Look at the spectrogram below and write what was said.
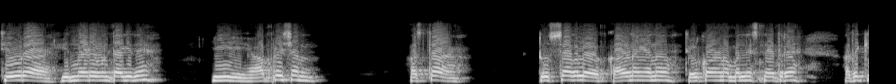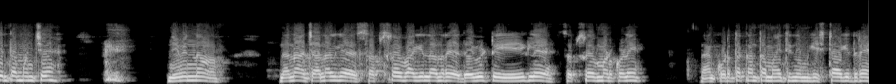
ತೀವ್ರ ಹಿನ್ನಡೆ ಉಂಟಾಗಿದೆ. ಈ ಆಪರೇಷನ್ ಹಸ್ತ ತುಸ್ಸಾಗಲು ಕಾರಣ ಏನು ತಿಳ್ಕೊಳ್ಳೋಣ ಬನ್ನಿ ಸ್ನೇಹಿತರೆ. ಅದಕ್ಕಿಂತ ಮುಂಚೆ ನೀವಿನ್ನು ನನ್ನ ಚಾನಲ್ಗೆ ಸಬ್ಸ್ಕ್ರೈಬ್ ಆಗಿಲ್ಲ ಅಂದ್ರೆ ದಯವಿಟ್ಟು ಈಗಲೇ ಸಬ್ಸ್ಕ್ರೈಬ್ ಮಾಡ್ಕೊಳ್ಳಿ. ನಾನು ಕೊಡ್ತಕ್ಕಂಥ ಮಾಹಿತಿ ನಿಮ್ಗೆ ಇಷ್ಟ ಆಗಿದ್ರೆ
